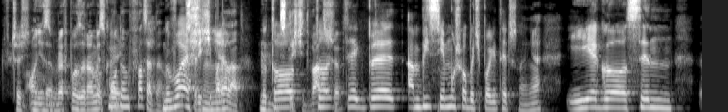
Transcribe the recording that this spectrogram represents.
wcześniej. On jest tam. wbrew pozorom jest Okej. młodym facetem. No właśnie, 40 parę nie? lat. No to, 42, to, 3. to jakby ambicje muszą być polityczne, nie? I jego syn y,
